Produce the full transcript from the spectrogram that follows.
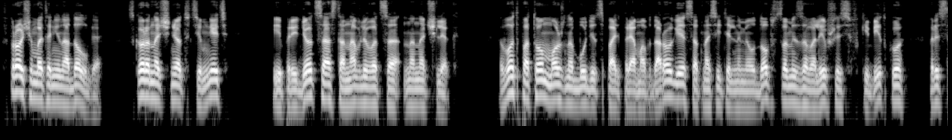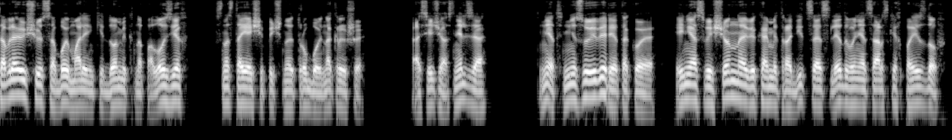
Впрочем, это ненадолго. Скоро начнет темнеть, и придется останавливаться на ночлег. Вот потом можно будет спать прямо в дороге с относительными удобствами, завалившись в кибитку, представляющую собой маленький домик на полозьях с настоящей печной трубой на крыше. А сейчас нельзя. Нет, не суеверие такое и не освященная веками традиция следования царских поездов.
